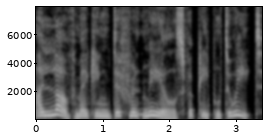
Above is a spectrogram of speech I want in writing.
I love making different meals for people to eat.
